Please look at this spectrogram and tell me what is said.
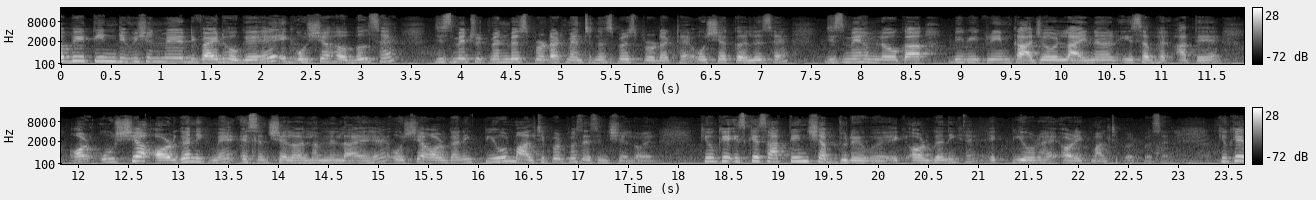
अभी तीन डिवीज़न में डिवाइड हो गए हैं। एक ओशिया हर्बल्स है, जिसमें treatment based product maintenance based product है। ओशिया कर्ल्स है, जिसमें हम लोगों का बीबी क्रीम काजोल लाइनर ये सब आते हैं। और ओशिया ऑर्गेनिक में एसेंशियल ऑयल हमने लाए हैं। Oshea organic pure multipurpose essential oil क्योंकि इसके साथ तीन शब्द जुड़े हुए हैं। एक ऑर्गेनिक है, एक प्योर है और एक मल्टीपर्पज़ है। क्योंकि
